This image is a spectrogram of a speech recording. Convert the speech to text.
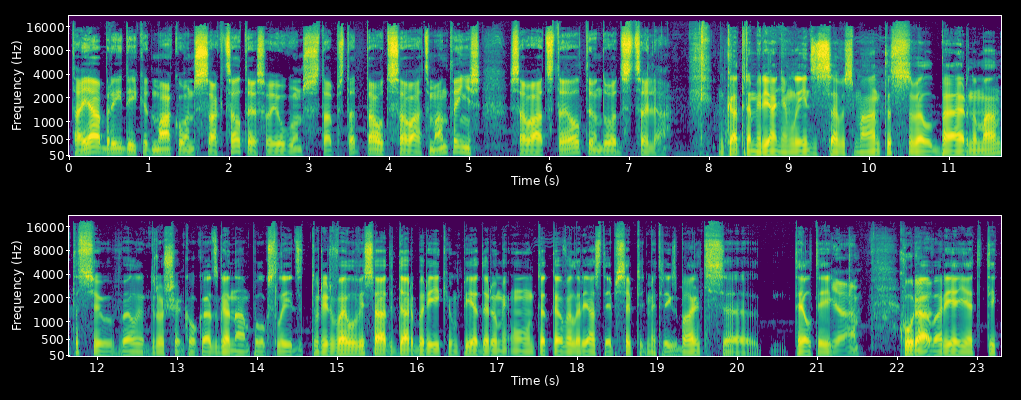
Tajā brīdī, kad mākonis sāk celties vai uguns staps, tad tauta savāc mantiņas, savāc telti un dodas ceļā. Katram ir jāņem līdzi savas mantas, vēl bērnu mantas, jo vēl ir droši vien kaut kāds ganāmpulks līdzi. Tur ir vēl visādi darbarīki un piedarumi, un tad tev vēl ir jāstiep septiņmetrīgs baļķis teltī, Jā. kurā var ieiet tik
